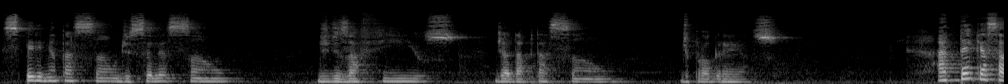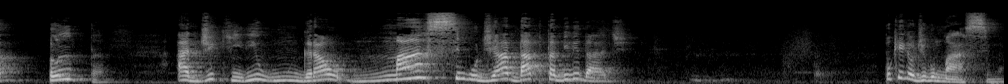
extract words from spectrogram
experimentação, de seleção, de desafios, de adaptação, de progresso. Até que essa planta adquiriu um grau máximo de adaptabilidade. Por que eu digo máximo?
